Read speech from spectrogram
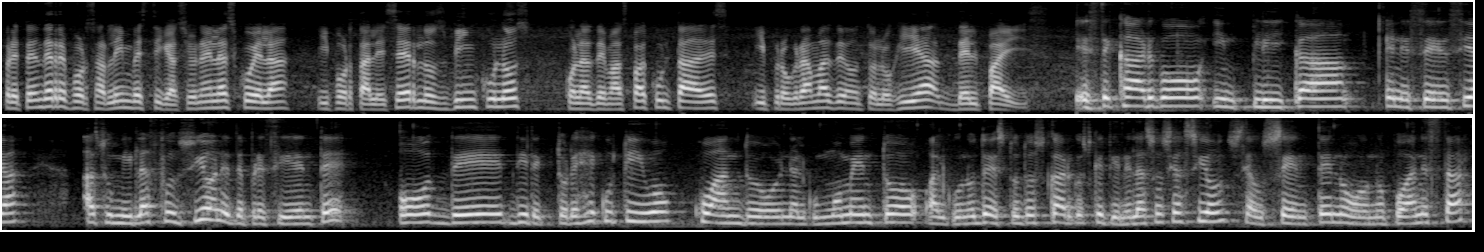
pretende reforzar la investigación en la escuela y fortalecer los vínculos con las demás facultades y programas de odontología del país. Este cargo implica, en esencia, asumir las funciones de presidente o de director ejecutivo cuando en algún momento algunos de estos dos cargos que tiene la asociación se ausenten o no puedan estar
